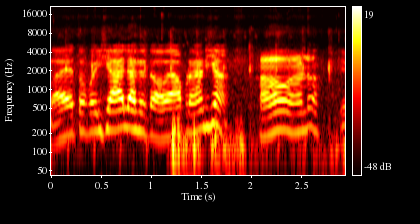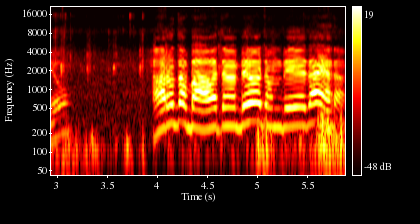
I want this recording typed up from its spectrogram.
બાએ તો પૈસા આલ્યા છે તો હવે આપણે હાંડ્યા હા હાંડો એવું? હારો તો બા હવે તમે બેહો તમે બે આયા હતા.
